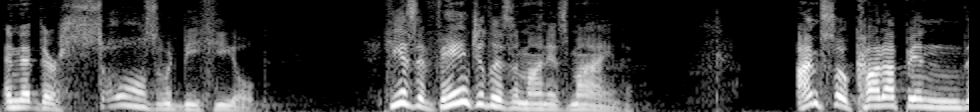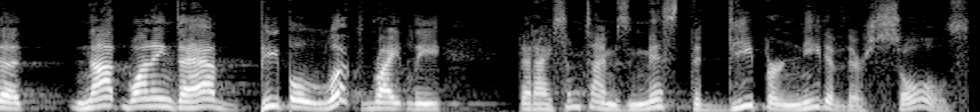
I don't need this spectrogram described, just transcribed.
and that their souls would be healed. He has evangelism on his mind. I'm so caught up in the not wanting to have people look rightly that I sometimes miss the deeper need of their souls.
